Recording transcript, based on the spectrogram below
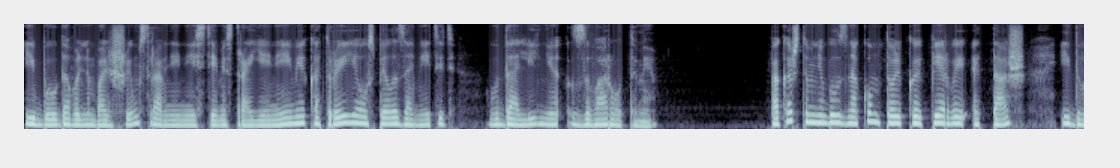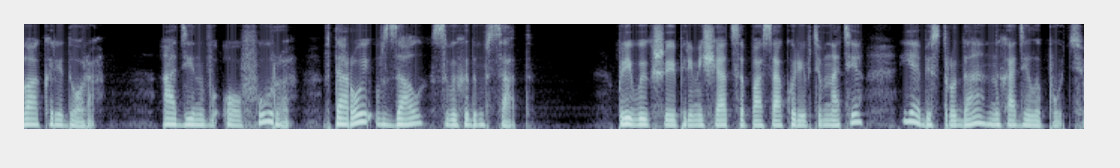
и был довольно большим в сравнении с теми строениями, которые я успела заметить в долине за воротами. Пока что мне был знаком только первый этаж и два коридора — один в Офура, второй в зал с выходом в сад. Привыкшие перемещаться по Сакуре в темноте, я без труда находила путь.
